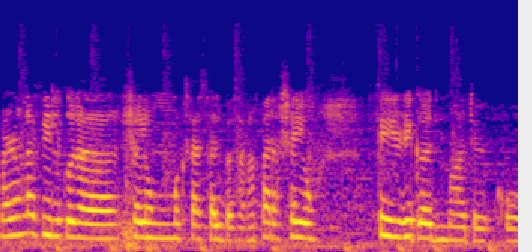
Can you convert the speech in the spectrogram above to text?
parang na-feel ko na siya yung magsasalba sa akin. Para siya yung fairy godmother ko.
